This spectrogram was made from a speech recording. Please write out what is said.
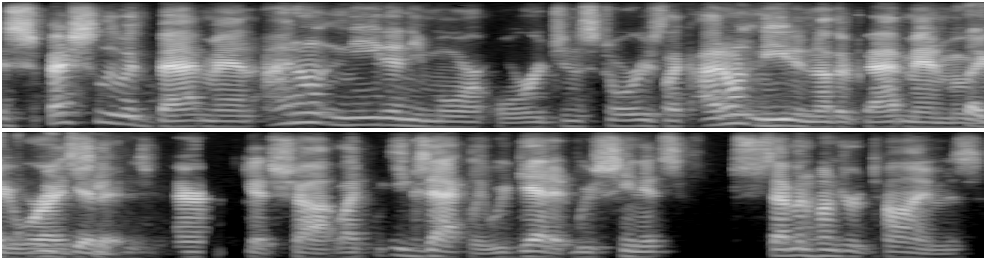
especially with Batman, I don't need any more origin stories. Like I don't need another Batman movie like, where I see it. his parents get shot. Like exactly, we get it. We've seen it 700 times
